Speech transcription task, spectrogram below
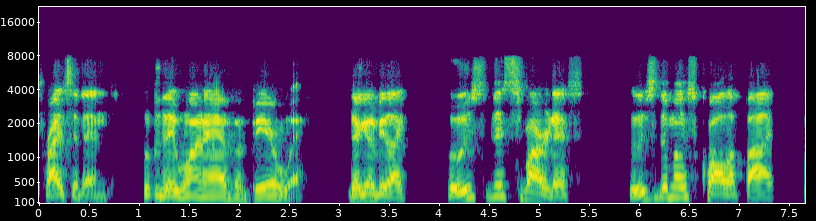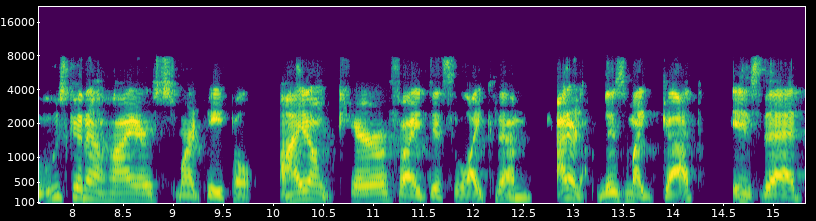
president who they want to have a beer with. They're going to be like, who's the smartest? Who's the most qualified? Who's going to hire smart people? I don't care if I dislike them. I don't know. This is my gut is that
